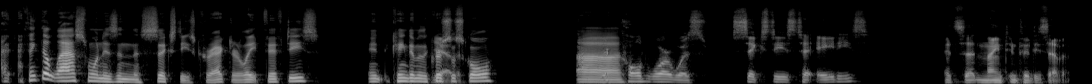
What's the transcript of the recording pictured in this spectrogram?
I, I think the last one is in the '60s, correct, or late '50s, in Kingdom of the Crystal the- Skull. The Uh, Cold War was 60s to 80s. it's set in 1957?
